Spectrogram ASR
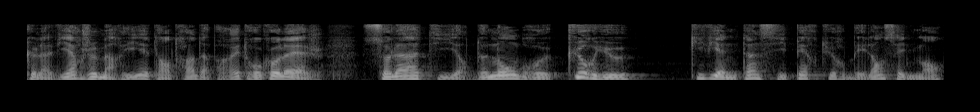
que la Vierge Marie est en train d'apparaître au collège. Cela attire de nombreux curieux qui viennent ainsi perturber l'enseignement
